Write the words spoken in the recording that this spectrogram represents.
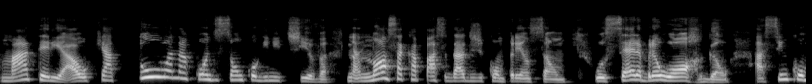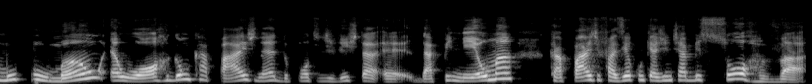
material que atua na condição cognitiva, na nossa capacidade de compreensão. O cérebro é o órgão, assim como o pulmão é o órgão capaz, né, do ponto de vista é, da pneuma, capaz de fazer com que a gente absorva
